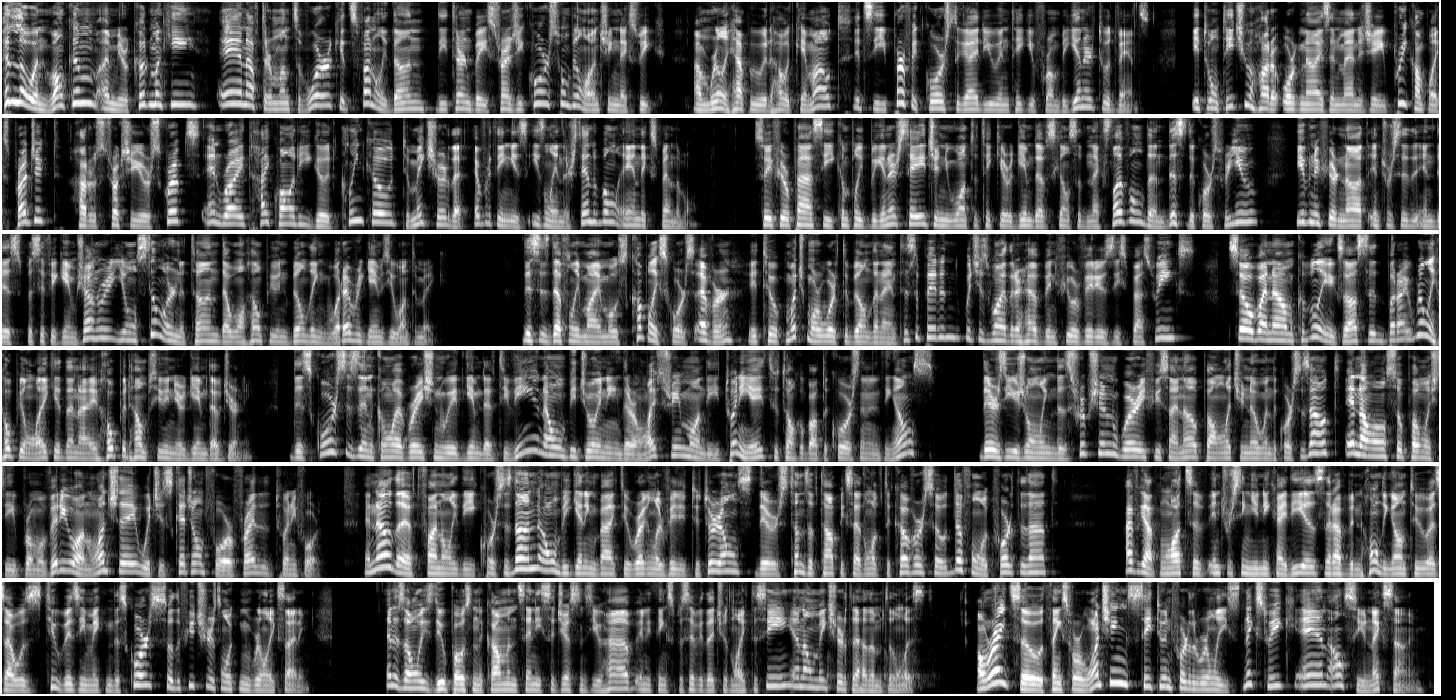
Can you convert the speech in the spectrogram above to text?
Hello and welcome, I'm your Code Monkey, and after months of work, it's finally done. The turn-based strategy course will be launching next week. I'm really happy with how it came out. It's the perfect course to guide you and take you from beginner to advanced. It will teach you how to organize and manage a pre-complex project, how to structure your scripts, and write high-quality, good, clean code to make sure that everything is easily understandable and expandable. So if you're past the complete beginner stage and you want to take your game dev skills to the next level, then this is the course for you. Even if you're not interested in this specific game genre, you'll still learn a ton that will help you in building whatever games you want to make. This is definitely my most complex course ever. It took much more work to build than I anticipated, which is why there have been fewer videos these past weeks. So by now I'm completely exhausted, but I really hope you'll like it and I hope it helps you in your game dev journey. This course is in collaboration with GameDev TV and I will be joining their livestream on the 28th to talk about the course and anything else. There's the usual link in the description where if you sign up I'll let you know when the course is out and I'll also publish the promo video on launch day which is scheduled for Friday the 24th. And now that finally the course is done, I will be getting back to regular video tutorials. There's tons of topics I'd love to cover, so definitely look forward to that. I've got lots of interesting, unique ideas that I've been holding on to as I was too busy making this course, so the future is looking really exciting. And as always, do post in the comments any suggestions you have, anything specific that you'd like to see, and I'll make sure to add them to the list. Alright, so thanks for watching, stay tuned for the release next week, and I'll see you next time.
